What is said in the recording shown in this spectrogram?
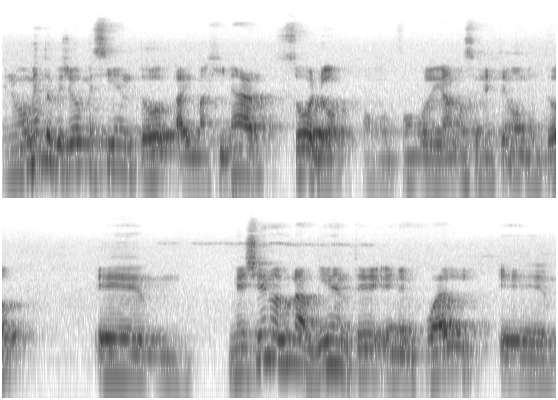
En el momento que yo me siento a imaginar solo, como pongo digamos en este momento, eh, me lleno de un ambiente en el cual eh,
